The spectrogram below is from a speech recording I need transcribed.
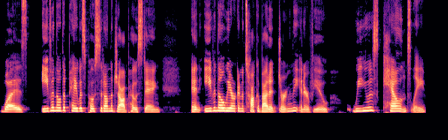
was even though the pay was posted on the job posting, and even though we are going to talk about it during the interview, we use Calendly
